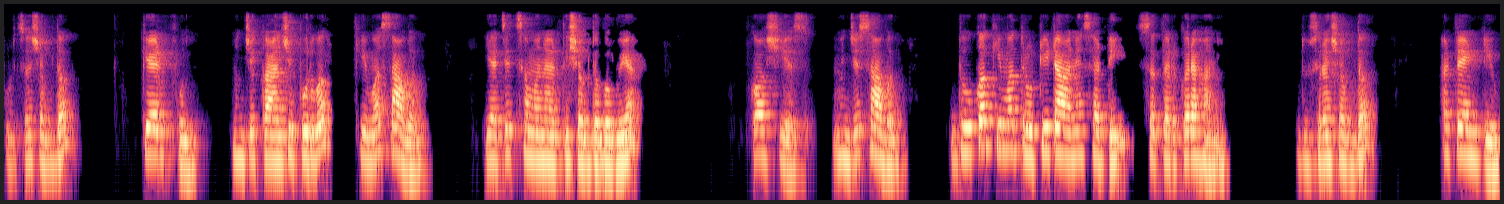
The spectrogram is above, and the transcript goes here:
पुढचा शब्द केअरफुल म्हणजे काळजीपूर्वक किंवा सावध. याचेच समानार्थी शब्द बघूया. कॉशियस म्हणजे सावध. धोका किंवा त्रुटी टाळण्यासाठी सतर्क राहणे. दुसरा शब्द अटेंटिव्ह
